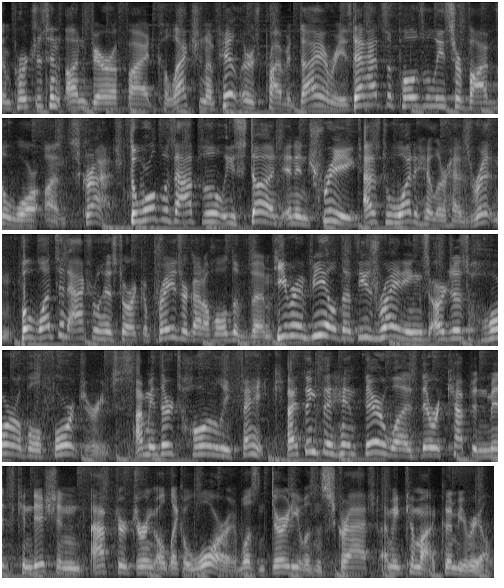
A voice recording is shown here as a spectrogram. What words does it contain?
and purchased an unverified collection of Hitler's private diaries that had supposedly survived the war unscratched. The world was absolutely stunned and intrigued as to what Hitler has written. But once an actual historic appraiser got a hold of them, he revealed that these writings are just horrible forgeries. I mean, they're totally fake. I think the hint there was they were kept in mint condition after during a, like a war. It wasn't dirty, it wasn't scratched. I mean, come on, couldn't be real.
